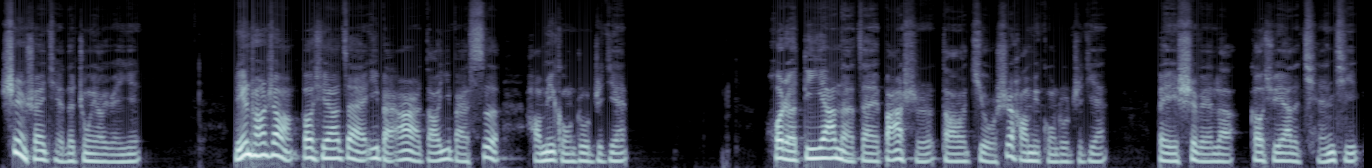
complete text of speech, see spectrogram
肾衰竭的重要原因。临床上，高血压在一百二到一百四毫米汞柱之间，或者低压呢在八十到九十毫米汞柱之间，被视为了高血压的前期。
